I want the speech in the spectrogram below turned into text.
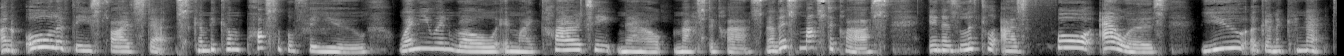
And all of these five steps can become possible for you when you enroll in my Clarity Now Masterclass. Now this masterclass, in as little as four hours, you are going to connect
